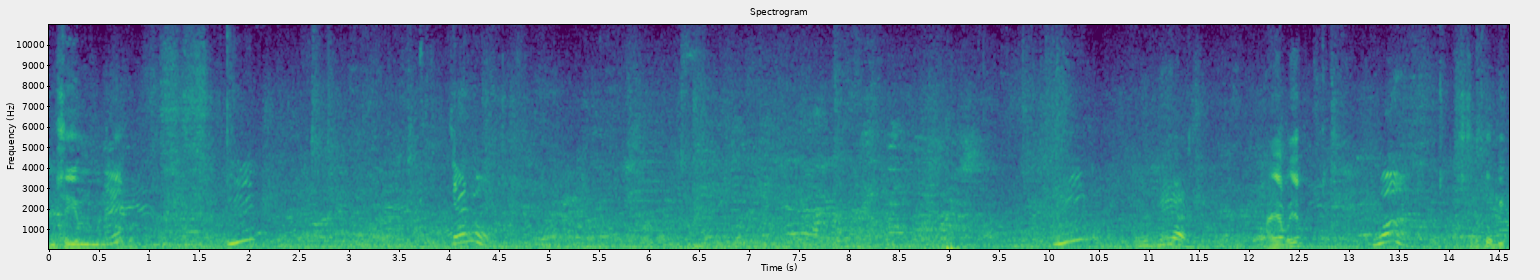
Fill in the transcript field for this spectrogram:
museum naman ito ba. Hmm? Diyan o. Hmm? Libre yan. Kaya ko yan. Wow! Gusto ko tubig.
